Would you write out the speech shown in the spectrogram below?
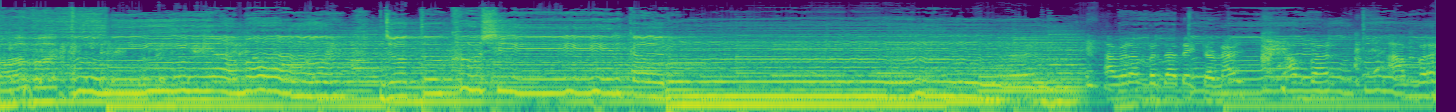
বাবা তুমি আমার যত খুশির কারণ। আব্বার দাঁত একটা নাই আব্বার আব্বার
